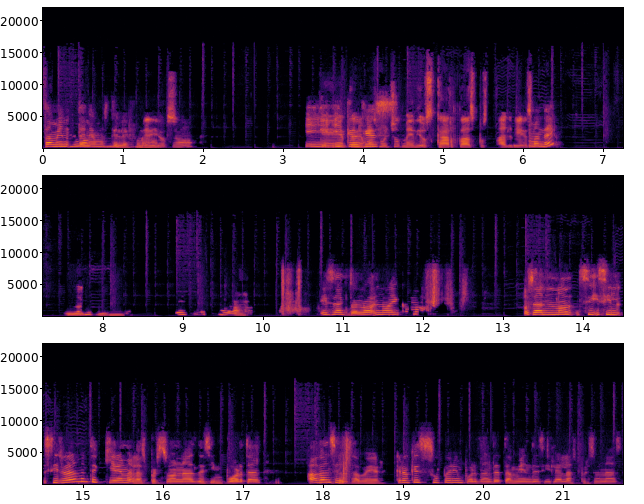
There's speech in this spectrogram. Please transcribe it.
También tenemos teléfonos, ¿no? Y, creo tenemos muchos medios, cartas, postales. ¿Mandé? Exacto. Exacto, no, no hay como... O sea, no, si, si, si realmente quieren a las personas, les importan, háganselo saber. Creo que es súper importante también decirle a las personas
